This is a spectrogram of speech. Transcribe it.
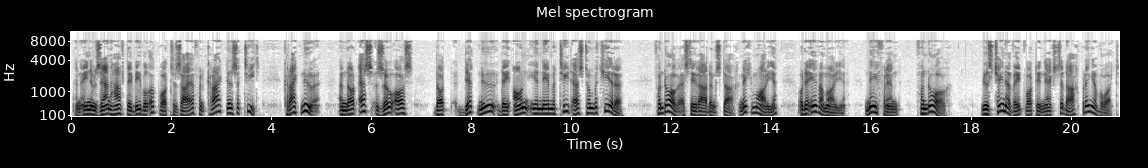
In hem zin heeft de Bijbel ook wat te zeggen van krijg deze tijd, krijg nu. En dat is zoals dat dit nu de aangename tijd is te bekeren. Vandaag is de radingsdag, niet morgen, of overmorgen. Nee, vriend, vandaag. Wils keiner weet wat de nächste dag brengen wordt.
